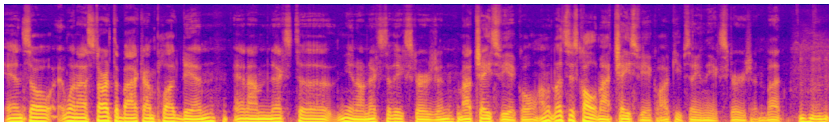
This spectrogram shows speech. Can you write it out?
And so when I start the bike, I'm plugged in and I'm next to, you know, next to the excursion, my chase vehicle. I'm, let's just call it my chase vehicle. I keep saying the excursion, but Mhm.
